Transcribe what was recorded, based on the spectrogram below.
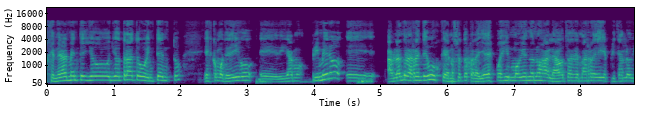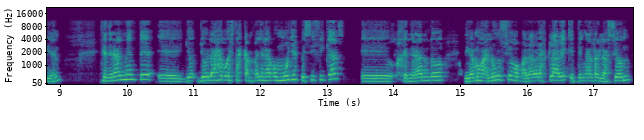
generalmente yo, yo trato o intento es, como te digo, eh, digamos, primero, eh, hablando de la red de búsqueda, nosotros para ya después ir moviéndonos a las otras demás redes y explicarlo bien. Generalmente eh, yo, yo las hago, estas campañas las hago muy específicas, generando, digamos, anuncios o palabras clave que tengan relación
